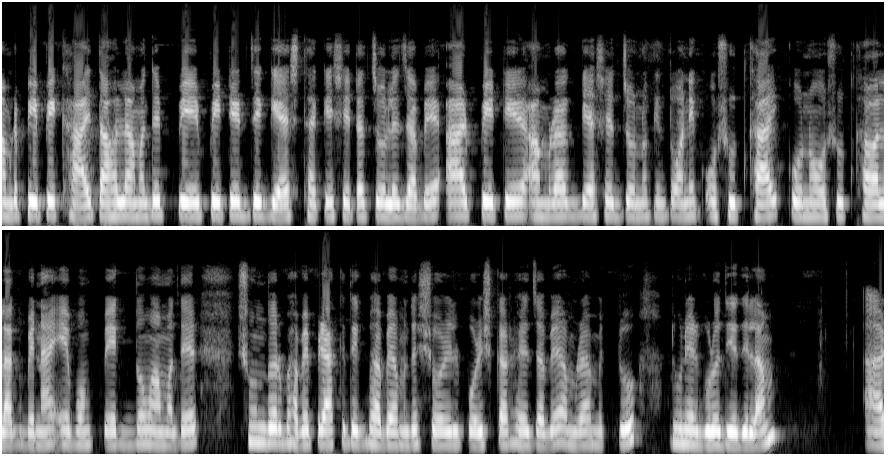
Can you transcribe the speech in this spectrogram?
আমরা পেঁপে খাই, তাহলে আমাদের পেটের যে গ্যাস থাকে সেটা চলে যাবে। আর পেটে আমরা গ্যাসের জন্য কিন্তু অনেক ওষুধ খাই, কোনো ওষুধ খাওয়া লাগবে না এবং একদম আমাদের সুন্দরভাবে, প্রাকৃতিকভাবে আমাদের শরীর পরিষ্কার হয়ে যাবে। আমরা একটু ধুনের গুঁড়ো দিয়ে দিলাম আর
